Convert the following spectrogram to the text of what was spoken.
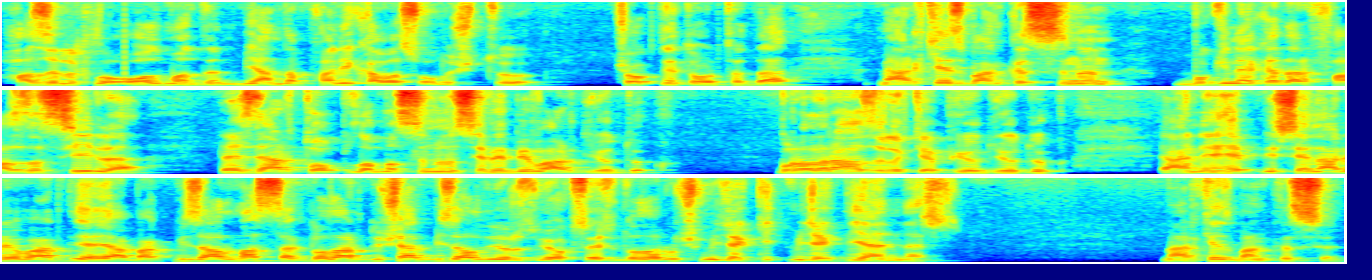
hazırlıklı olmadığın bir anda panik havası oluştuğu çok net ortada. Merkez Bankası'nın bugüne kadar fazlasıyla rezerv toplamasının sebebi var diyorduk. Buralara hazırlık yapıyor diyorduk. Yani hep bir senaryo vardı ya ya bak biz almazsak dolar düşer biz alıyoruz yoksa işte dolar uçmayacak gitmeyecek diyenler. Merkez Bankası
